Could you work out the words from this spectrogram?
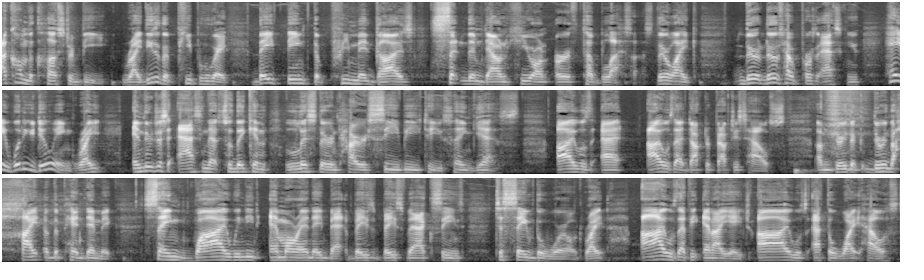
I call them the cluster B, right? These are the people who like they think the pre med guys sent them down here on Earth to bless us. They're like they're, they're the type of person asking you, "Hey, what are you doing?" Right? And they're just asking that so they can list their entire CV to you, saying, "Yes, I was at." I was at Dr. Fauci's house um, during the during the height of the pandemic, saying why we need mRNA ba- based, based vaccines to save the world. Right? I was at the NIH. I was at the White House,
